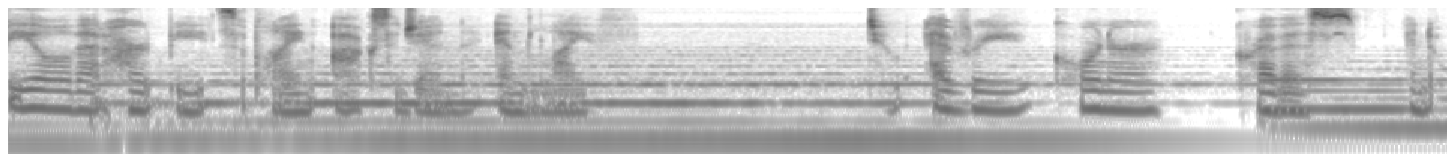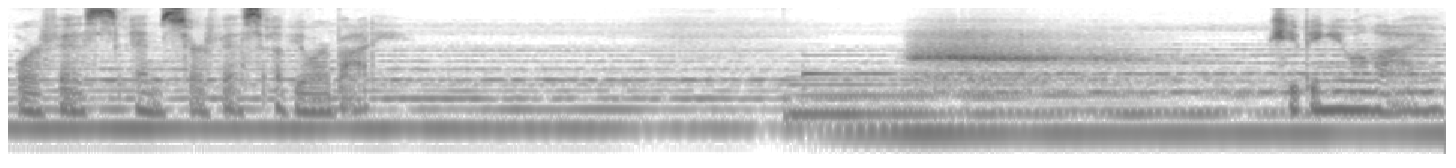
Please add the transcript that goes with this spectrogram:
Feel that heartbeat supplying oxygen and life to every corner, crevice, and orifice and surface of your body. Keeping you alive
